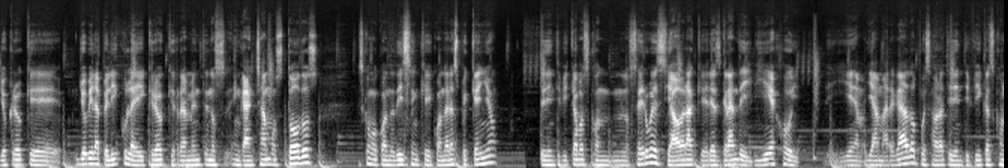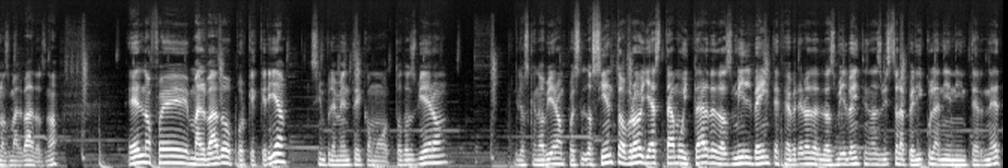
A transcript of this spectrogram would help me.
Yo creo que yo vi la película y creo que realmente nos enganchamos todos. Es como cuando dicen que cuando eras pequeño te identificabas con los héroes y ahora que eres grande y viejo y, y, amargado, pues ahora te identificas con los malvados, ¿no? Él no fue malvado porque quería, simplemente como todos vieron. Y los que no vieron, pues lo siento, bro, ya está muy tarde, 2020, febrero del 2020, no has visto la película ni en internet.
